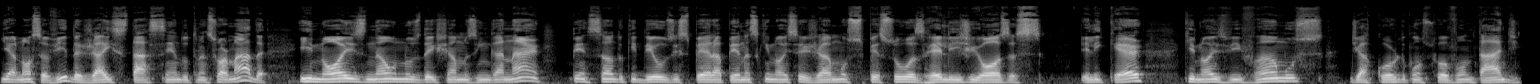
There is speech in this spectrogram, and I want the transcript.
e a nossa vida já está sendo transformada e nós não nos deixamos enganar pensando que Deus espera apenas que nós sejamos pessoas religiosas. Ele quer que nós vivamos de acordo com Sua vontade.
